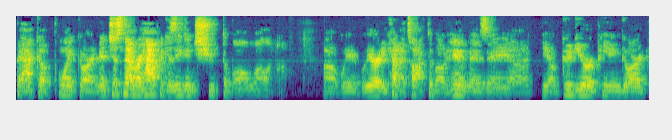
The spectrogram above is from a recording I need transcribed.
backup point guard, and it just never happened because he didn't shoot the ball well enough. Uh, we, we already kind of talked about him as a uh, you know good European guard.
